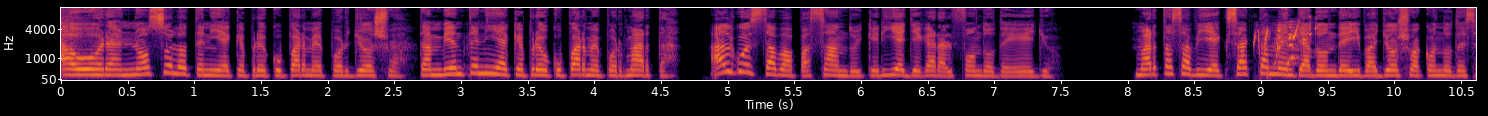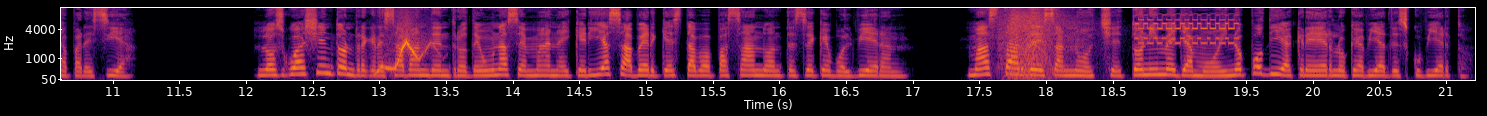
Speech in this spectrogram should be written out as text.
Ahora no solo tenía que preocuparme por Joshua, también tenía que preocuparme por Marta. Algo estaba pasando y quería llegar al fondo de ello. Marta sabía exactamente a dónde iba Joshua cuando desaparecía. Los Washington regresaban dentro de una semana y quería saber qué estaba pasando antes de que volvieran. Más tarde esa noche, Tony me llamó y no podía creer lo que había descubierto.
